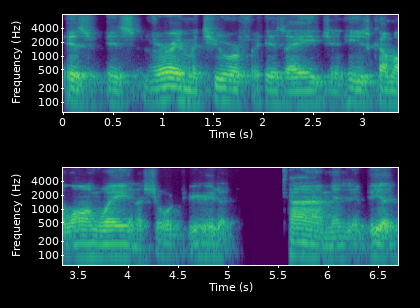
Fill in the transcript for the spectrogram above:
is is very mature for his age, and he's come a long way in a short period of time. And to be a,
